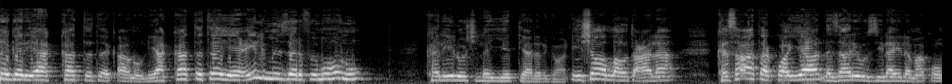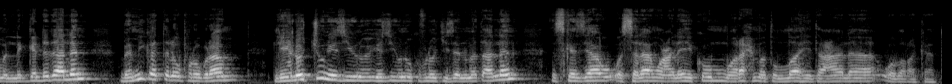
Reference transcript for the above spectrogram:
ነገር ያካተተ ቃኑን ያካተተ የዕልም ዘርፍ መሆኑ ከሌሎች ለየት ያደርገዋል። ኢንሻ አላሁ ተዓላ ከሰዓት አኳያ ለዛሬው እዚህ ላይ ለማቆም እንገደዳለን። በሚቀጥለው ፕሮግራም ሌሎቹን የዚሁኑ ክፍሎች ይዘን እንመጣለን። እስከዚያው ወሰላሙ አለይኩም ወረሕመቱላህ ተዓላ ወበረካቱ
